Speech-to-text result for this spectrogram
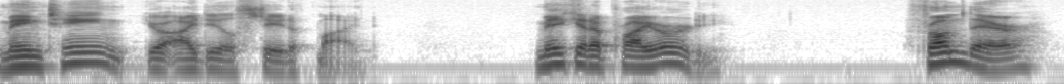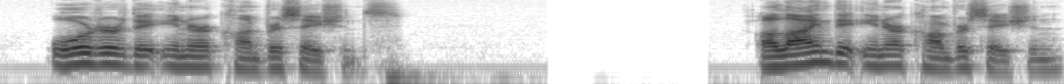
Maintain your ideal state of mind. Make it a priority. From there, order the inner conversations. Align the inner conversation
